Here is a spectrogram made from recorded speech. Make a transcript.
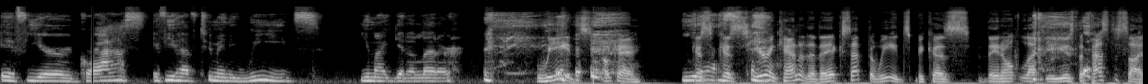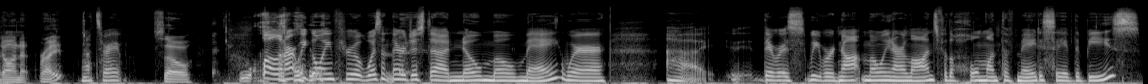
If your grass, if you have too many weeds, you might get a letter Weeds. Okay. Because yes. here in Canada, they accept the weeds because they don't let you use the pesticide on it, right? That's right. So. Well, and aren't we going through? It? Wasn't there just a no mow May where uh, there was we were not mowing our lawns for the whole month of May to save the bees?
